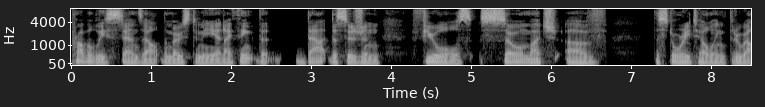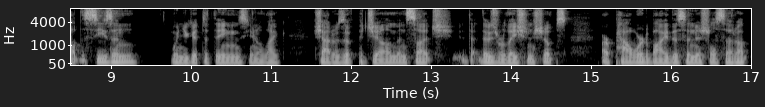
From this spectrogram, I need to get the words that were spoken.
probably stands out the most to me. And I think that that decision fuels so much of the storytelling throughout the season when you get to things, you know, like Shadows of P'Jem and such, th- those relationships are powered by this initial setup.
